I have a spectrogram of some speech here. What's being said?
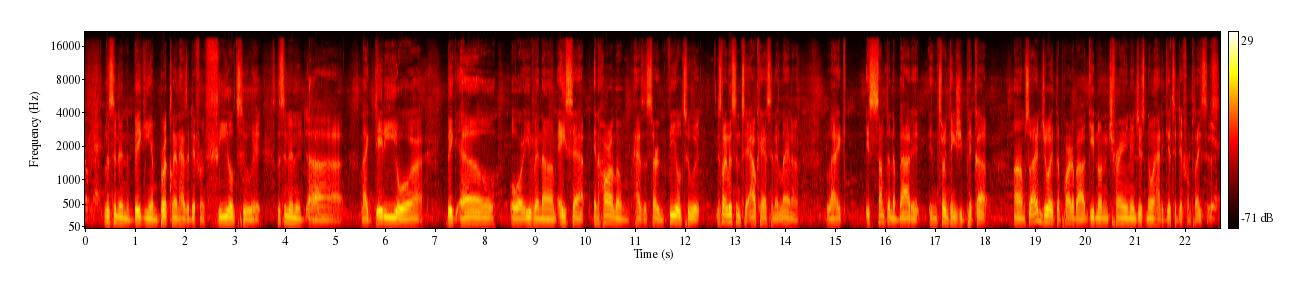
Okay. Listening to Biggie in Brooklyn has a different feel to it. Listening to uh, like Diddy or Big L or even um, ASAP in Harlem has a certain feel to it. It's like listening to Outkast in Atlanta. Like it's something about it and certain things you pick up. Um, so I enjoyed the part about getting on the train and just knowing how to get to different places.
